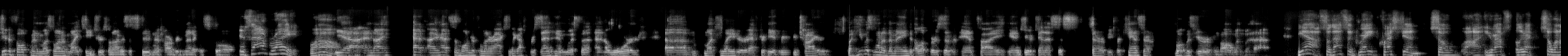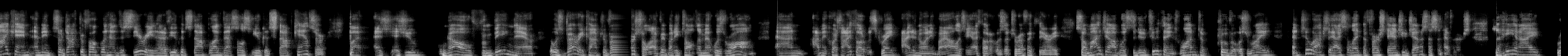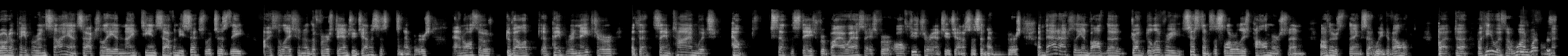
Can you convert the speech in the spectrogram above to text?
Judah Folkman was one of my teachers when I was a student at Harvard Medical School. Is that right? Wow. Yeah. And I had, I had some wonderful interactions. I got to present him with a, an award um, much later after he had retired. But he was one of the main developers of anti angiogenesis therapy for cancer. What was your involvement with that? Yeah, so that's a great question. So uh, you're absolutely right. So when I came, I mean, so Dr. Folkman had this theory that if you could stop blood vessels, you could stop cancer. But as as you know from being there, it was very controversial. Everybody told him it was wrong. And I mean, of course, I thought it was great. I didn't know any biology. I thought it was a terrific theory. So my job was to do two things one, to prove it was right, and two, actually isolate the first angiogenesis inhibitors. So he and I wrote a paper in Science actually in 1976, which is the isolation of the first angiogenesis inhibitors, and also developed a paper in Nature at that same time, which helped set the stage for bioassays for all future angiogenesis inhibitors. And that actually involved the drug delivery systems, the slow release polymers, and other things that we developed. But uh, but he was a wonderful man.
